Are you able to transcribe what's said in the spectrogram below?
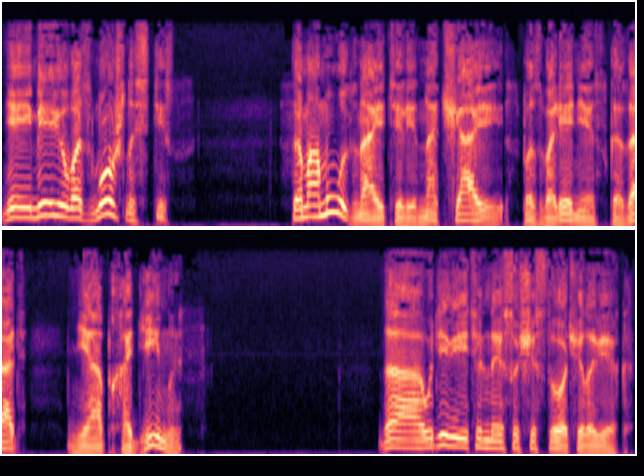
Не имею возможности самому, знаете ли, на чай, с позволения сказать, необходимость. Да, удивительное существо человек.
